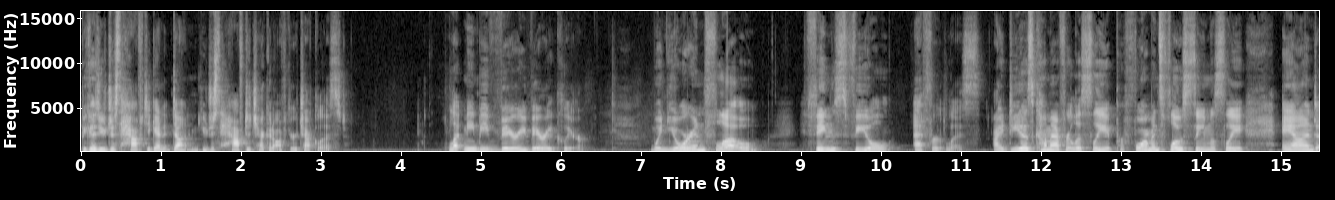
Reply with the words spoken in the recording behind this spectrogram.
because you just have to get it done? You just have to check it off your checklist. Let me be very, very clear. When you're in flow, things feel effortless. Ideas come effortlessly, performance flows seamlessly, and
